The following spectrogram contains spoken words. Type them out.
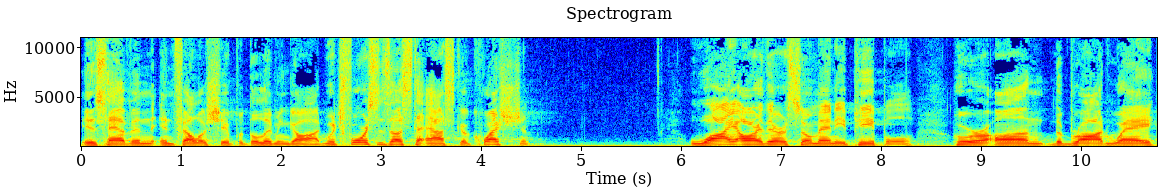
is heaven in fellowship with the living God, which forces us to ask a question why are there so many people who are on the broad way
